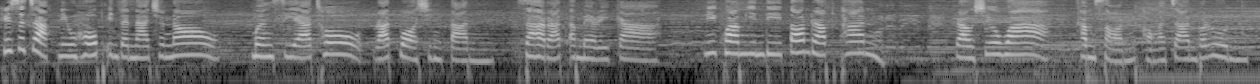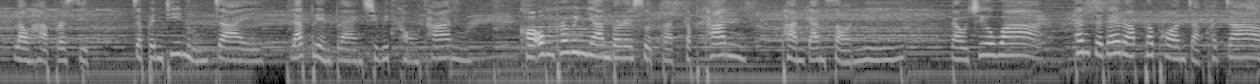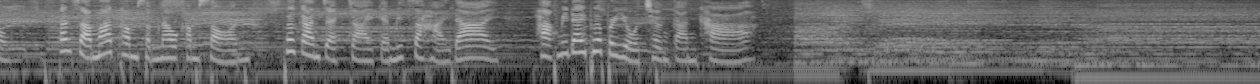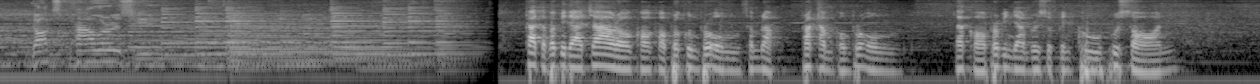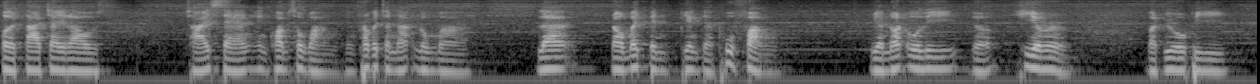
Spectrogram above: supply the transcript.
คริสตจักร New Hope International เมืองซีแอตเทิลรัฐวอชิงตัน สหรัฐอเมริกา มีความยินดีต้อนรับท่าน เราเชื่อว่าคำสอนของอาจารย์วรุณเหล่าหาประสิทธิ์ จะเป็นที่หนุนใจ และเปลี่ยนแปลงชีวิตของท่าน ขอองค์พระวิญญาณบริสุทธิ์ตรัสกับท่านผ่านการสอนนี้ เราเชื่อว่า ท่านจะได้รับพระพรจากพระเจ้า ท่านสามารถทำสำเนาคำสอน เพื่อการแจกจ่ายแก่มิตรสหายได้ หากไม่ได้เพื่อประโยชน์เชิงการค้า God's power is here. ข้าแต่พระบิดาเจ้าเราขอขอบพระคุณพระองค์สำหรับพระคำของพระองค์ และขอพระวิญญาณบริสุทธิ์เป็นครูผู้สอน เปิดตาใจเราฉายแสงแห่งความสว่างแห่งพระวจนะลงมา และเราไม่เป็นเพียงแต่ผู้ฟัง we are not only the hearer but we will be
